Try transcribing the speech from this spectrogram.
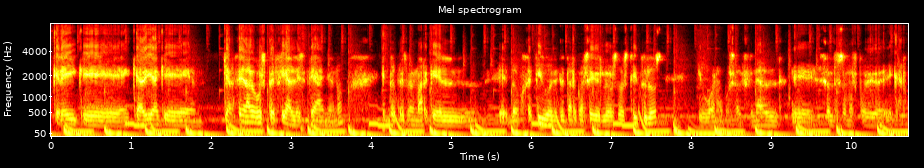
creí que, había que, hacer algo especial este año, ¿no? Entonces me marqué el, objetivo de intentar conseguir los dos títulos y bueno, pues al final eh, solo hemos podido dedicar.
